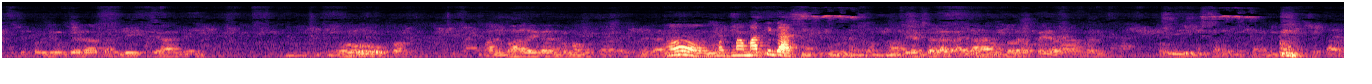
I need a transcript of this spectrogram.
Kasi pag yung perapan, di yan yun. Oo, pag malmalay ka lang gumamot. Oo, oh, magmamatigas. Matigas talaga, kailangan mo talaga perapan. eh. Uy, sakit sa tao.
